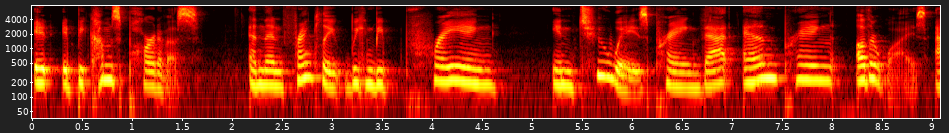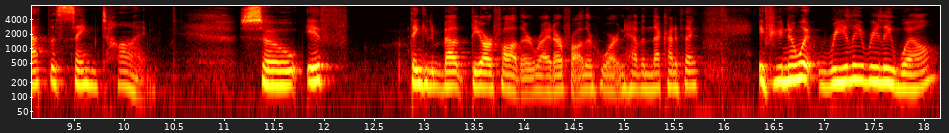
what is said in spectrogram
it, it becomes part of us. And then, frankly, we can be praying in two ways praying that and praying otherwise at the same time. So, if thinking about the Our Father, right? Our Father who art in heaven, that kind of thing, if you know it really, really well,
